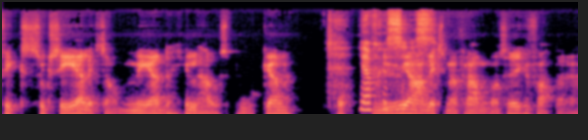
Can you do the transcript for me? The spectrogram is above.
fick succé liksom med Hill House-boken. Och Ja, nu är han liksom en framgångsrik författare.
